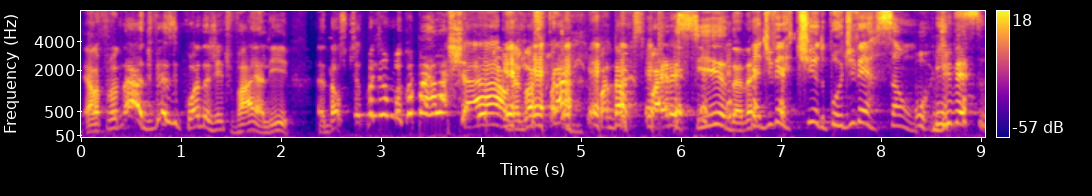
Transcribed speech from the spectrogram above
ela falou, ah, de vez em quando a gente vai ali, é, dá uns tiros, mas é uma coisa para relaxar, um negócio para dar uma espairecida, né? É divertido, por diversão. Por diversão.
